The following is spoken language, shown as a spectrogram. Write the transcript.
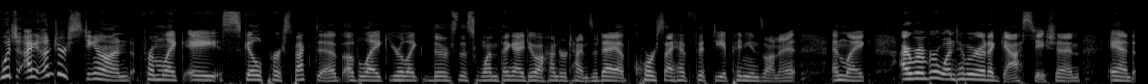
Which I understand from like a skill perspective of like you're like there's this one thing I do a hundred times a day. Of course I have fifty opinions on it. And like I remember one time we were at a gas station and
